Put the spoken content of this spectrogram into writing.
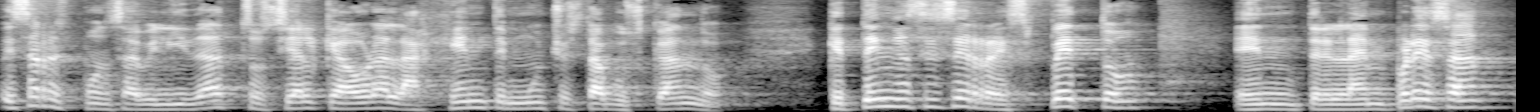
esa responsabilidad social que ahora la gente mucho está buscando. Que tengas ese respeto entre la empresa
